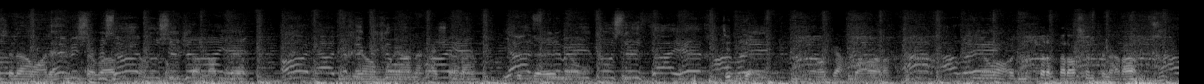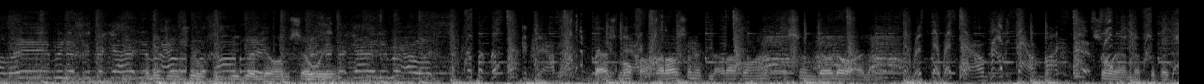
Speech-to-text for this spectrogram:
السلام عليكم شباب إن شاء الله بخير. اليوم ويانا حشرة انه تدعي وقع بعارة انه موعد مخترق قراصنة العراق. فنجي نشوف الفيديو اللي هو مسويه بس موقع قراصنة العراق وهنا تحسون دولة على سوي عن نفسه فد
